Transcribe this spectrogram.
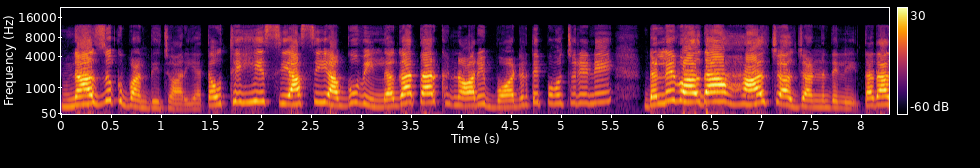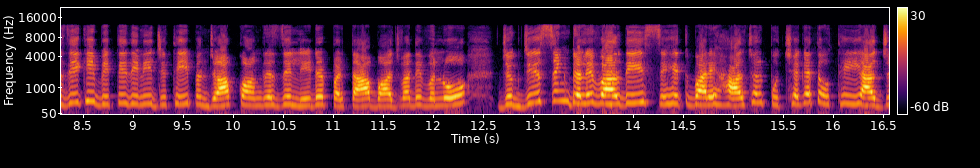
ਨਾਜ਼ੁਕ ਬਣਦੀ ਜਾ ਰਹੀ ਹੈ। ਤਾਂ ਉੱਥੇ ਹੀ ਸਿਆਸੀ ਆਗੂ ਵੀ ਲਗਾਤਾਰ ਖਨੌਰੀ ਬਾਰਡਰ ਤੇ ਪਹੁੰਚ ਰਹੇ ਨੇ। ਡੱਲੇਵਾਲ ਦਾ ਹਾਲ ਚਾਲ ਜਾਣਨ ਦੇ ਲਈ ਤਾਂ ਦੱਸਦੇ ਕਿ ਬੀਤੇ ਦਿਨੀ ਜਿੱਥੇ ਪੰਜਾਬ ਕਾਂਗਰਸ ਦੇ ਲੀਡਰ ਪ੍ਰਤਾਪ ਬਾਜਵਾ ਦੇ ਵੱਲੋਂ ਜਗਜੀਤ ਸਿੰਘ ਡੱਲੇਵਾਲ ਦੀ ਸਿਹਤ ਬਾਰੇ ਹਾਲ ਚਾਲ ਪੁੱਛਿਆ ਗਿਆ ਤਾਂ ਉੱਥੇ ਹੀ ਅੱਜ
